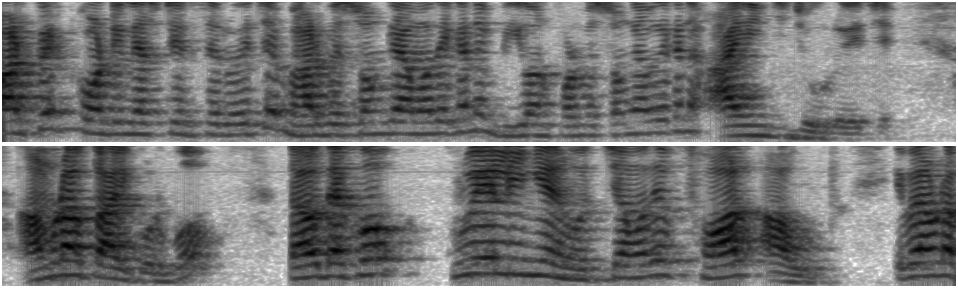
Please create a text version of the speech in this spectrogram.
পারফেক্ট কন্টিনিউয়াস টেন্সে রয়েছে ভার্বের সঙ্গে আমাদের এখানে ভি ওয়ান ফর্মের সঙ্গে আমাদের এখানে আইএনজি যোগ রয়েছে। আমরাও তাই করব। তাও দেখো ক্রুয়েলিং এর হচ্ছে আমাদের ফল আউট এবার আমরা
